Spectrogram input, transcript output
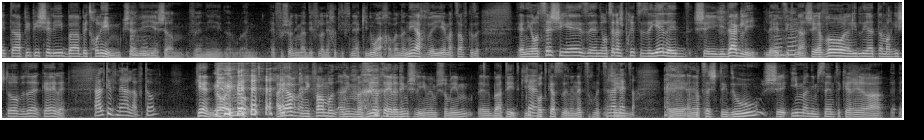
את הפיפי שלי בבית חולים כשאני אהיה שם, ואני, אני, איפשהו אני מעדיף ללכת לפני הקינוח, אבל נניח ויהיה מצב כזה. אני רוצה שיהיה איזה, אני רוצה להשפריץ איזה ילד שידאג לי לעת זקנה, שיבוא, יגיד לי, אתה מרגיש טוב וזה, כאלה. אל תבנה עליו, טוב? כן, לא, אם לא... אגב, אני כבר, מוד- אני מזהיר את הילדים שלי, אם הם שומעים אה, בעתיד, כי כן. פודקאסט זה לנצח נצחים. לנצח. אה, אני רוצה שתדעו שאם אני מסיים את הקריירה אה,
